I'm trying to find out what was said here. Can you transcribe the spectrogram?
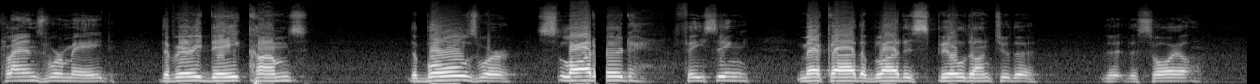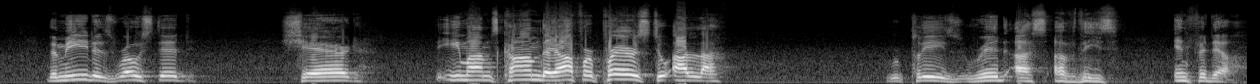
Plans were made. The very day comes. The bulls were slaughtered facing Mecca. The blood is spilled onto the, the, the soil. The meat is roasted, shared. The imams come, they offer prayers to Allah. Please rid us of these infidel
